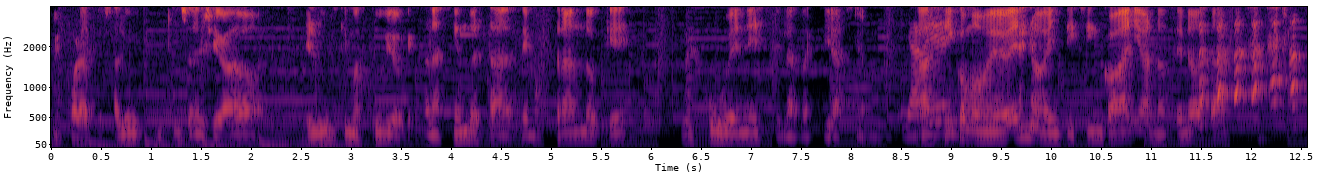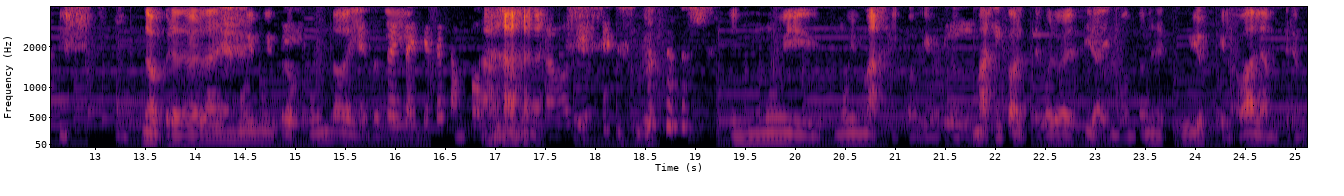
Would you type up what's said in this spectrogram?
mejora tu salud. Incluso han llegado, el último estudio que están haciendo está demostrando que rejuvenece la respiración. Así como me ven, 95 años, no se nota. No, pero de verdad es muy, muy profundo. Y Esos 37 tampoco, entonces estamos bien. Es muy, muy mágico, digo. Mágico, te vuelvo a decir, hay montones de estudios que lo avalan, pero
